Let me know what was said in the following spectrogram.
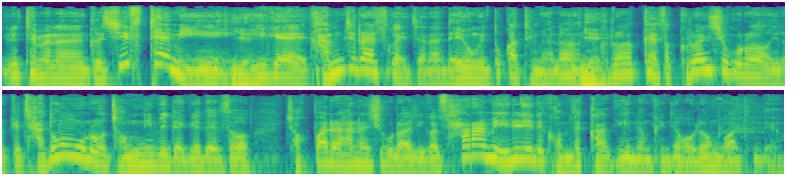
이를테면은 그 시스템이 예. 이게 감지를 할 수가 있잖아요. 내용이 똑같으면은 예. 그렇게 해서 그런 식으로 이렇게 자동으로 정립이 되게 돼서 적발을 하는 식으로 하지 이걸 사람이 일일이 검색하기는 굉장히 어려운 것 같은데요.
